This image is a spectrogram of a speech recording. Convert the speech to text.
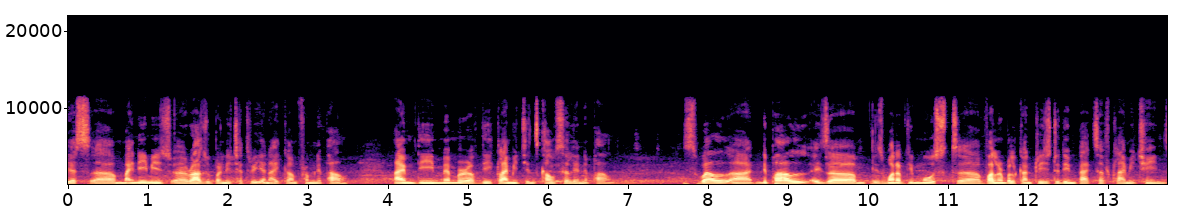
Yes, uh, my name is uh, Raju and I come from Nepal. I'm the member of the Climate Change Council in Nepal. Well, uh, Nepal is, a, is one of the most uh, vulnerable countries to the impacts of climate change.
